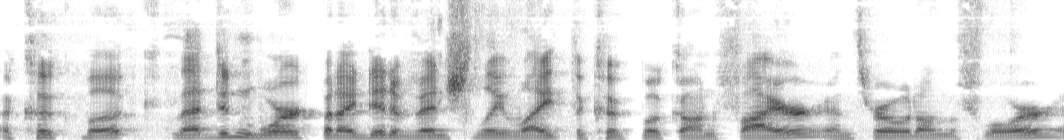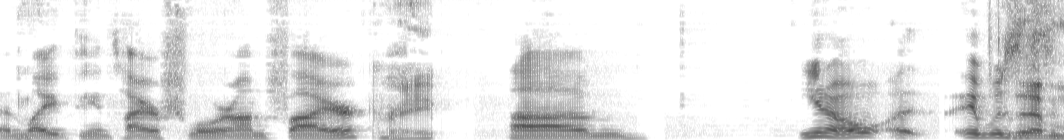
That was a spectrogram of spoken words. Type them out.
a cookbook. That didn't work, but I did eventually light the cookbook on fire and throw it on the floor and light the entire floor on fire. Great. Um, you know, uh, it was Does it a have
